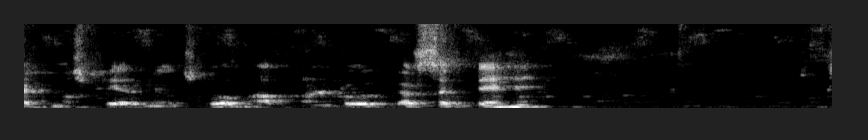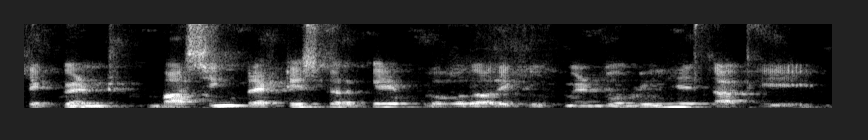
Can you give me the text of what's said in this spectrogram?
एटमोसफेयर में उसको आप कंट्रोल कर सकते हैं। फ्रिक्वेंट वाशिंग प्रैक्टिस करके फ्लोर और इक्विपमेंट जो भी है, ताकि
